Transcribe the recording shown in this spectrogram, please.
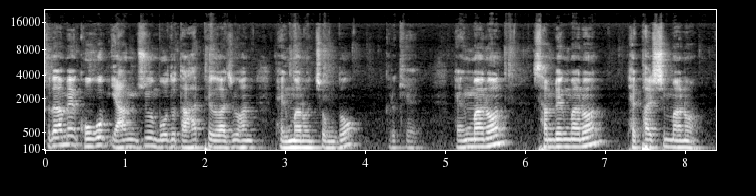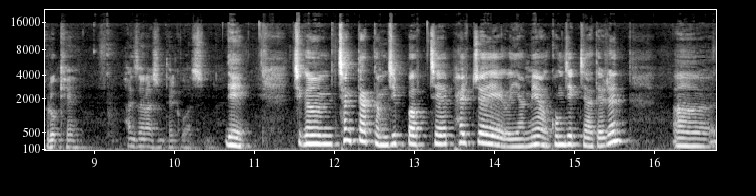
그 다음에 고급 양주 모두 다 합해 가지고 한 100만 원 정도 그렇게 100만 원, 300만 원, 180만 원 이렇게 환산하시면 될 것 같습니다. 네. 지금 청탁금지법 제 8조에 의하면 공직자들은 어,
